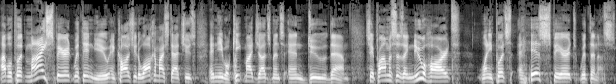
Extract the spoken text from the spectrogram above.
I will put my spirit within you and cause you to walk in my statutes, and ye will keep my judgments and do them. So he promises a new heart when he puts his spirit within us.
